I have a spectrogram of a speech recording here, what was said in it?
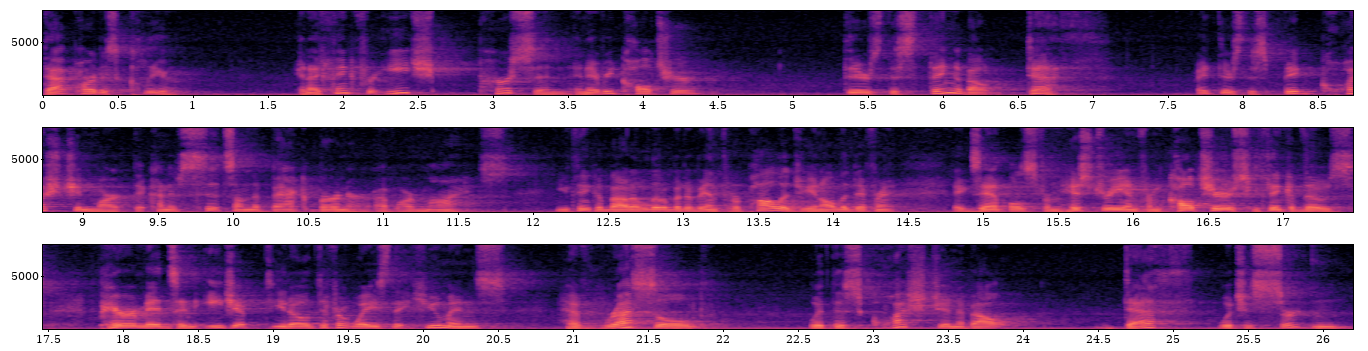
That part is clear. And I think for each person in every culture, there's this thing about death, right? There's this big question mark that kind of sits on the back burner of our minds. You think about a little bit of anthropology and all the different examples from history and from cultures. You think of those pyramids in Egypt, you know, different ways that humans have wrestled with this question about death, which is certain,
